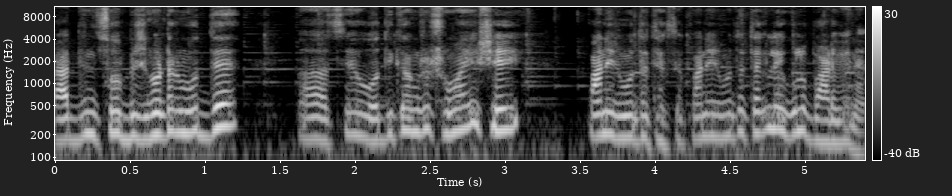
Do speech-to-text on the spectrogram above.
রাত দিন চব্বিশ ঘণ্টার মধ্যে সে অধিকাংশ সময় সেই পানির মধ্যে থাকছে। পানির মধ্যে থাকলে এগুলো বাড়বে না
